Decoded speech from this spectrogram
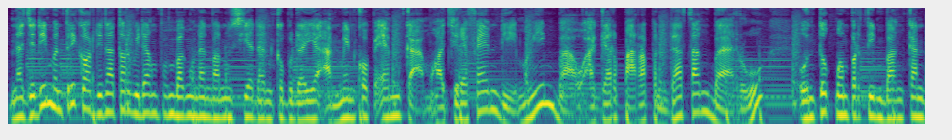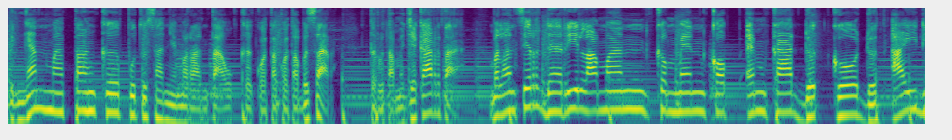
Nah jadi Menteri Koordinator Bidang Pembangunan Manusia dan Kebudayaan Menko PMK Muhajir Effendi mengimbau agar para pendatang baru untuk mempertimbangkan dengan matang keputusannya merantau ke kota-kota besar, terutama Jakarta. Melansir dari laman kemenkopmk.go.id,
